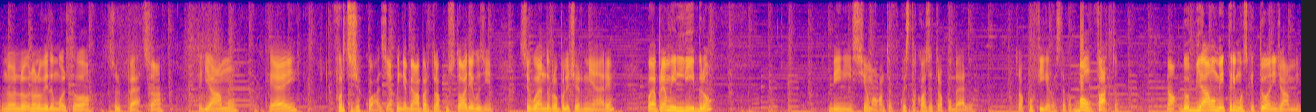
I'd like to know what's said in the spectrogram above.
Non lo, non lo vedo molto sul pezzo, eh. Vediamo, ok. Forse c'è quasi, eh. quindi abbiamo aperto la custodia così, seguendo proprio le cerniere. Poi apriamo il libro benissimo, ma quanto questa cosa è troppo bella. Troppo figa questa cosa. Boom, fatto! No, dobbiamo mettere i moschettoni, Giammi.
